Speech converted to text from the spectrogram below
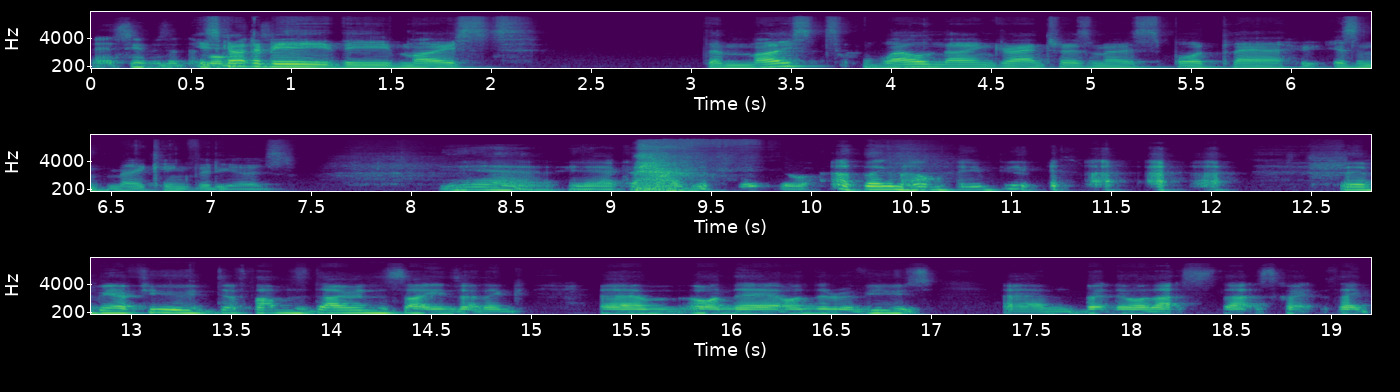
It seems that he's moment. got to be the most the most well-known Gran Turismo sport player who isn't making videos. Yeah, yeah, I can imagine I think that might be. There'd be a few thumbs down signs, I think, um, on the on the reviews. Um, but no, that's that's quite the thing.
